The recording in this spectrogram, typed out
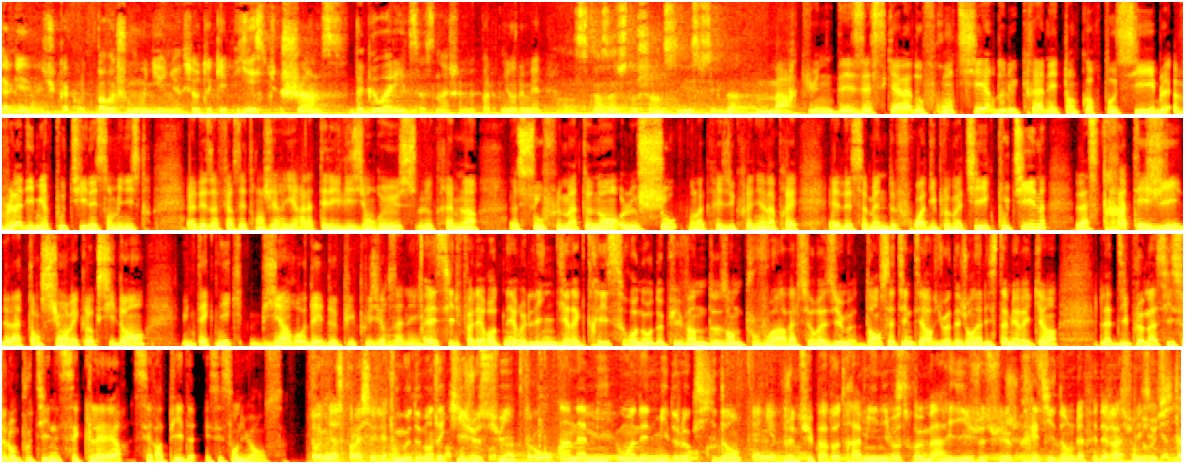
Сергей Ильич, как вот по вашему мнению, все-таки есть шанс договориться с нашими партнерами Сказать, что шанс есть всегда. Marc, une désescalade aux frontières de l'Ukraine est encore possible. Vladimir Poutine et son ministre des Affaires étrangères hier à la télévision russe. Le Kremlin souffle maintenant le chaud dans la crise ukrainienne après des semaines de froid diplomatique. Poutine, la stratégie de la tension avec l'Occident, une technique bien rodée depuis plusieurs années. Et s'il fallait retenir une ligne directrice, Renault, depuis 22 ans de pouvoir, elle se résume dans cette interview à des journalistes américains. La diplomatie, selon Poutine, c'est clair, c'est rapide et c'est sans nuance. Vous me demandez qui je suis Un ami ou un ennemi de l'Occident? Je ne suis pas votre ami ni votre mari, je suis le président de la Fédération de Russie.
